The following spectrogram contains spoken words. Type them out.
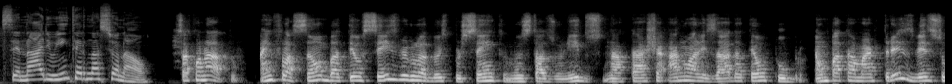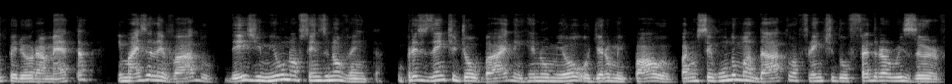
Cenário internacional. Saconato, a inflação bateu 6,2% nos Estados Unidos na taxa anualizada até outubro. É um patamar três vezes superior à meta e mais elevado desde 1990. Presidente Joe Biden renomeou o Jeremy Powell para um segundo mandato à frente do Federal Reserve,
